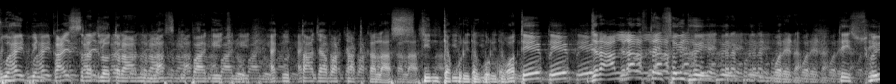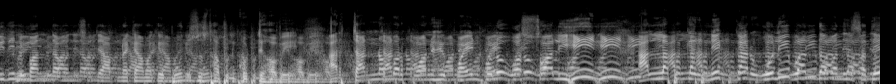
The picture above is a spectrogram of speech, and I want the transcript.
জুহাইর বিন কায়েস রাদিয়াল্লাহু লাশকে গিয়েছিল। একদম তাজা বা টাটকা লাশ। চিন্তা করে অতএব যারা আল্লাহর রাস্তায় শহীদ হয়ে যায়, তারা কোনোদিন মরে না। তাই শহীদিন সাথে আপনাকে আমাকে বন্ধুত্ব স্থাপন করতে হবে। আর চার নম্বর পয়েন্ট হলো আল্লাহ পাকের নেককার ওলি বান্দাবান্দির সাথে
